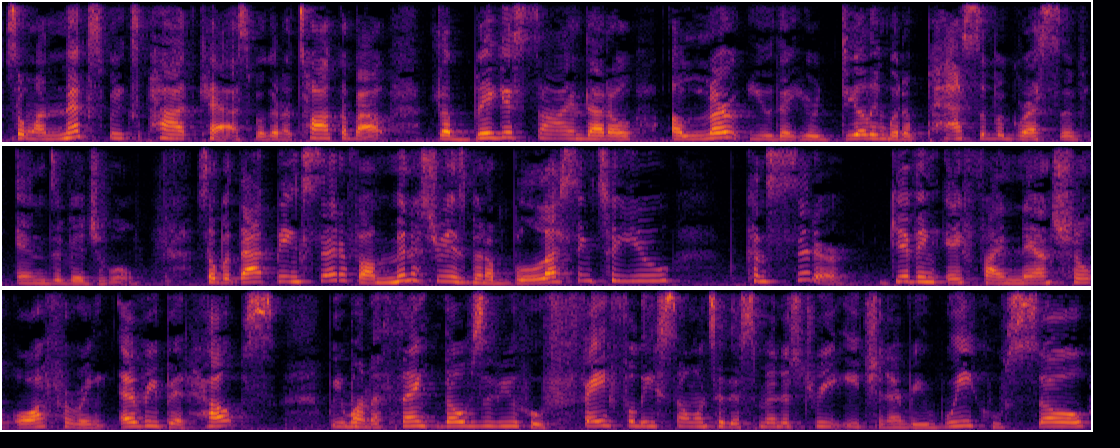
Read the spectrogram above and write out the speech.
So on next week's podcast, we're going to talk about the biggest sign that'll alert you that you're dealing with a passive aggressive individual. So with that being said, if our ministry has been a blessing to you, consider giving a financial offering. Every bit helps. We want to thank those of you who faithfully sow into this ministry each and every week, who sow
